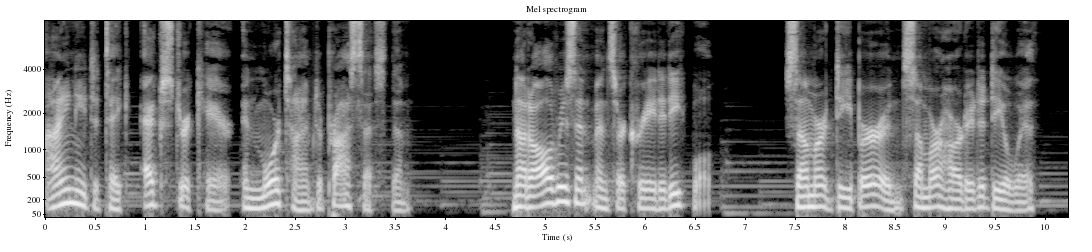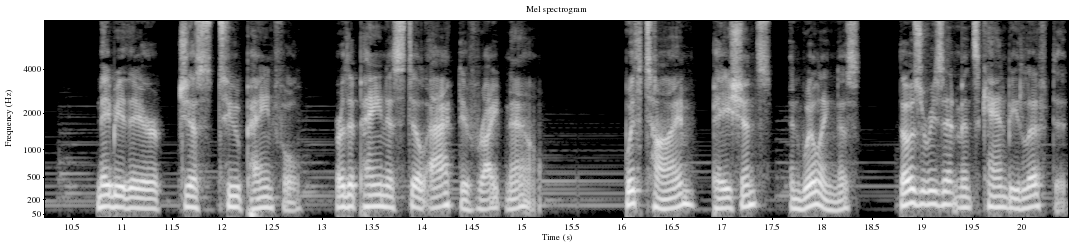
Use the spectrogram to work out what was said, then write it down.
I need to take extra care and more time to process them. Not all resentments are created equal. Some are deeper and some are harder to deal with. Maybe they're just too painful, or the pain is still active right now. With time, patience, and willingness, those resentments can be lifted.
